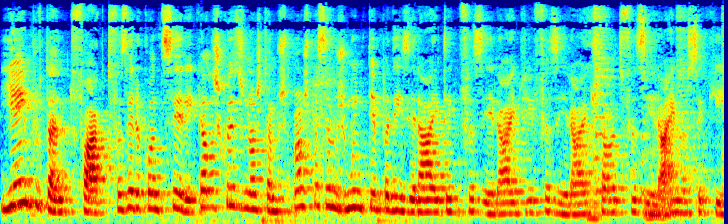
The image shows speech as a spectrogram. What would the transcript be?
E é importante, de facto, fazer acontecer. E aquelas coisas nós estamos, nós passamos muito tempo a dizer, ai, tenho que fazer, ai, devia fazer, ai, gostava de fazer, ai, não sei o quê.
